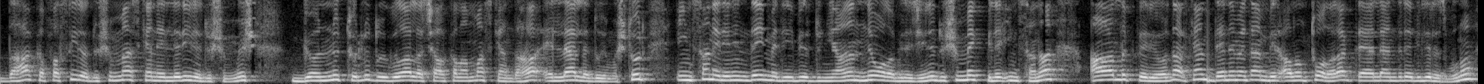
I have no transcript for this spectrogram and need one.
daha kafasıyla düşünmezken elleriyle düşünmüş, gönlü türlü duygularla çalkalanmazken daha ellerle duymuştur. İnsan elinin değmediği bir dünyanın ne olabileceğini düşünmek bile insana ağırlık veriyor derken denemeden bir alıntı olarak değerlendirebiliriz bunu.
